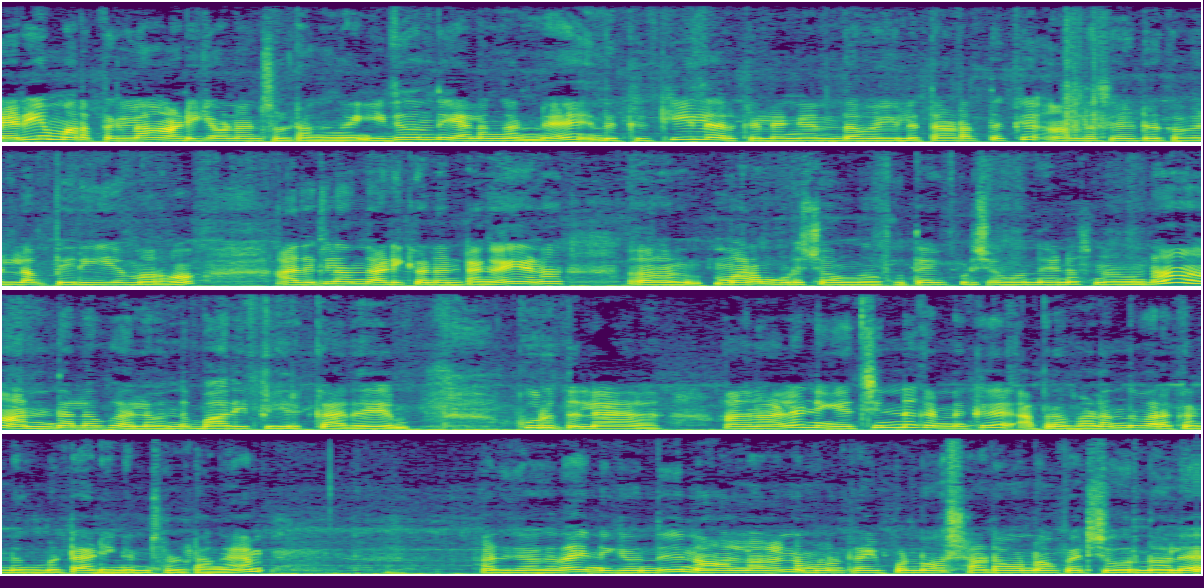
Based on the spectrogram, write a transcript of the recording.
பெரிய மரத்துக்கெலாம் அடிக்க வேணாம்னு சொல்லிட்டாங்கங்க. இது வந்து இலங்கன்னு இதுக்கு கீழே இருக்க இல்லைங்க இந்த வெயில் தடத்துக்கு அந்த சைடு இருக்கவெல்லாம் பெரிய மரம். அதுக்கெலாம் வந்து அடிக்க வேணான்ட்டாங்க ஏன்னா மரம் பிடிச்சவங்க குத்தகை பிடிச்சவங்க வந்து என்ன சொன்னாங்கன்னா அந்தளவுக்கு அதில் வந்து பாதிப்பு இருக்காது. குருத்தில். அதனால் நீங்கள் சின்ன கண்ணுக்கு அப்புறம் வளர்ந்து வர கண்ணுக்கு மட்டும் அடிங்கன்னு சொல்லிட்டாங்க. அதுக்காக தான் இன்றைக்கி வந்து நாலு நாளாக நம்மளும் ட்ரை பண்ணோம். ஷடவுனாக போயிடுச்சு ஒரு நாள்.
